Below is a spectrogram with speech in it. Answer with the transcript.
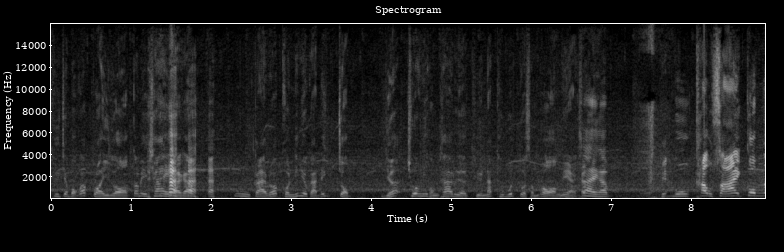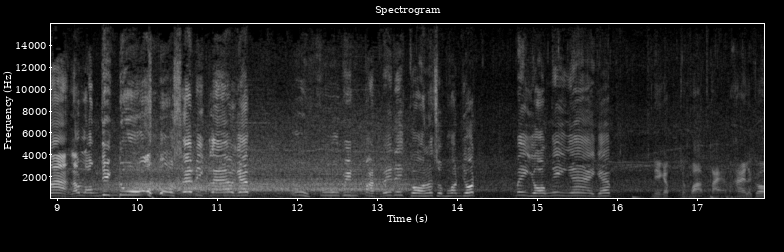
คือจะบอกว่าปล่อยหลอกก็ไม่ใช่อะครับอืมกลายเป็นว่าคนที่มีโอกาสได้จบ เยอะช่วงนี้ของท่าเรือคือนัทวุฒิตัวสำรองเนี่ยครับ ใช่ครับ พิทบูเข้าซ้ายก้มหน้า แล้วลองยิงดู โอ้โหเซฟอีกแล้วครับ โอ้โหวินปัดไม่ได้ก่อนแล้วสมพรยศ ไม่ยอมง่ายๆครับนี่ครับจังหวะแตะมาให้แล้วก็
